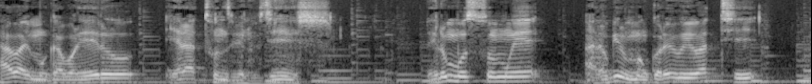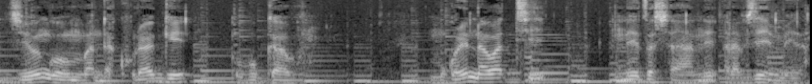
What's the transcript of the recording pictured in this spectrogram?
habaye umugabo rero yari atunze ibintu byinshi. Rero umunsi umwe arabwira umugore wiwe ati jewe ngomba ndakurage ubugabo. Umugore nawe ati neza cyane arabyemera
